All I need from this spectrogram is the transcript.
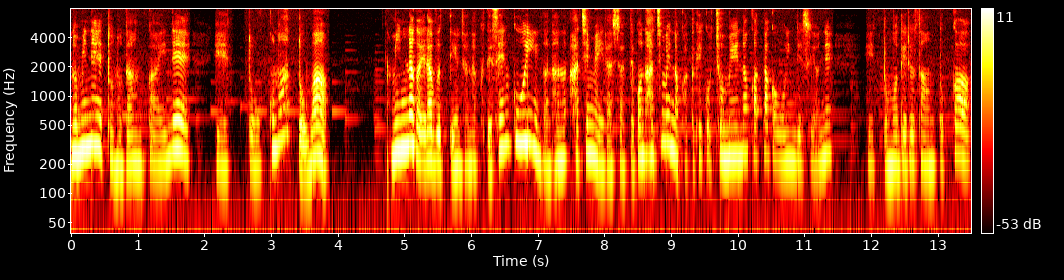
ノミネートの段階でえっとこの後はみんなが選ぶっていうんじゃなくて選考委員が8名いらっしゃってこの8名の方結構著名な方が多いんですよね。えっと、モデルさんとか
